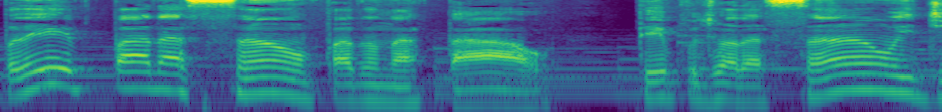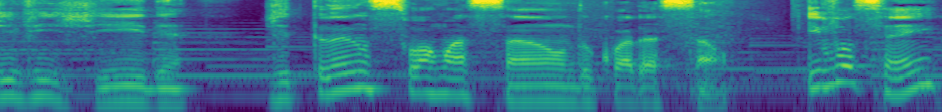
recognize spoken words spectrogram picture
preparação para o Natal, tempo de oração e de vigília, de transformação do coração. E você, hein?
